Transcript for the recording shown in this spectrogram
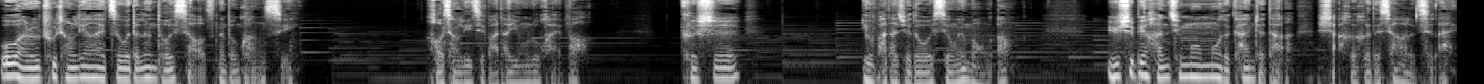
我宛如初尝恋爱滋味的愣头小子那般狂喜，好想立即把他拥入怀抱，可是又怕他觉得我行为猛浪，于是便含情脉脉的看着他，傻呵呵的笑了起来。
